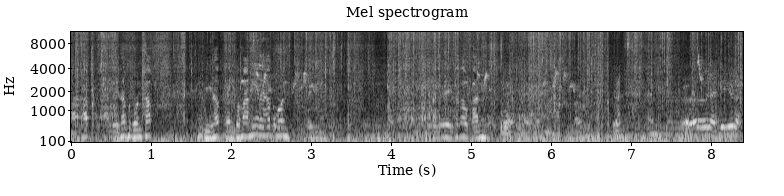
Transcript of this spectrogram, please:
มาครับเลยครับทุกคนครับนี่ครับแบ่งประมาณนี้นะครับทุกคนแบ่งไปเลยเท่ากันเออได้ดีเลย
